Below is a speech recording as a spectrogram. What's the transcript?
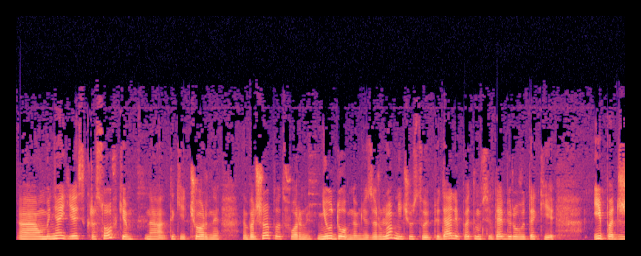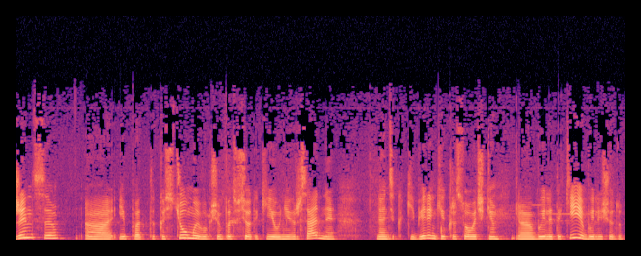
А, у меня есть кроссовки на такие черные, на большой платформе. Неудобно мне за рулем, не чувствую педали, поэтому всегда беру вот такие. И под джинсы, а, и под костюмы, в общем, под все такие универсальные. Гляньте, какие беленькие кроссовочки. А, были такие, были еще тут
